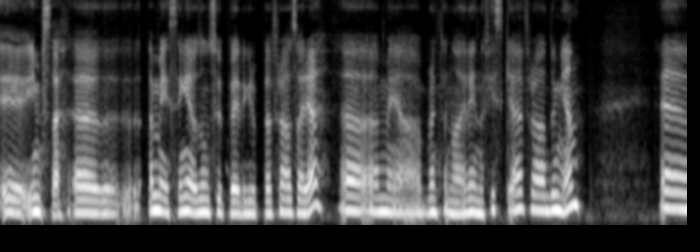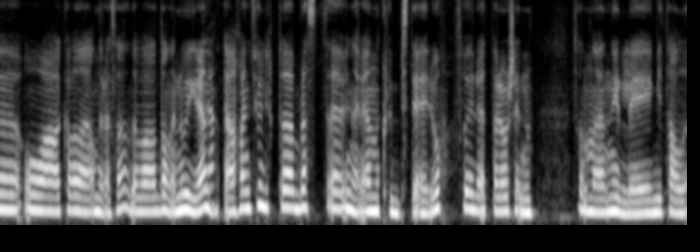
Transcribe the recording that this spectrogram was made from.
eh, ymse. Uh, Amazing er jo sånn supergruppe fra Sverige, uh, med bl.a. Reine Fiske fra Dungen. Uh, og hva var det andre jeg sa? Det var Daniel Nordgren. Ja. han fylte Blest eh, under en klubbstereo for et par år siden. Sånn eh, nydelig gitar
